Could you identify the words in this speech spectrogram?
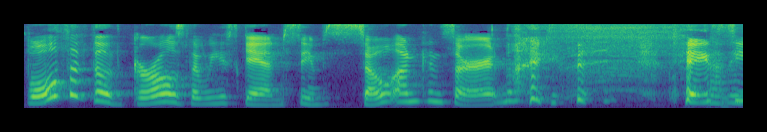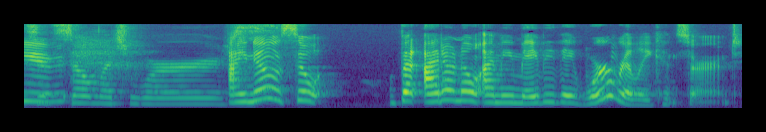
both of the girls that we scanned seem so unconcerned. Like they That makes seem it so much worse. I know, so but I don't know. I mean, maybe they were really concerned,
